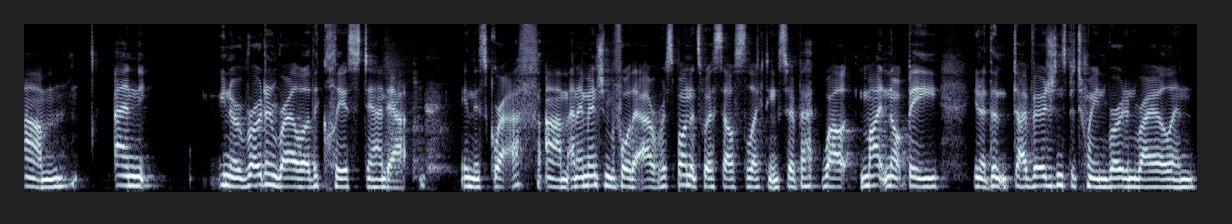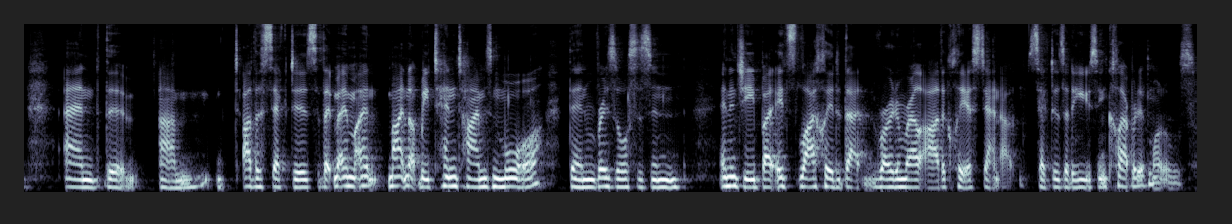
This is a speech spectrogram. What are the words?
Um, and you know, road and rail are the clear standout in this graph. Um, and I mentioned before that our respondents were self-selecting. So while it might not be, you know, the divergence between road and rail and and the um, other sectors that might, might not be 10 times more than resources and energy, but it's likely that road and rail are the clear standout sectors that are using collaborative models.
